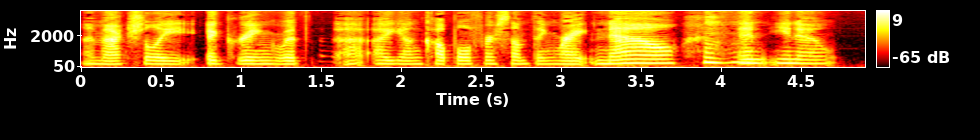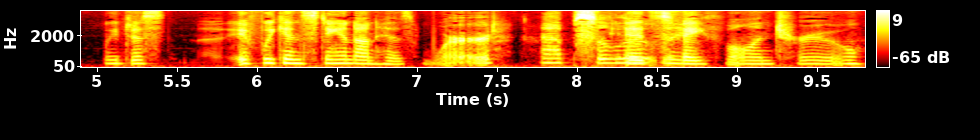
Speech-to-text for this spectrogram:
I'm actually agreeing with a, a young couple for something right now, mm-hmm. and you know, we just if we can stand on His word, absolutely, it's faithful and true.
